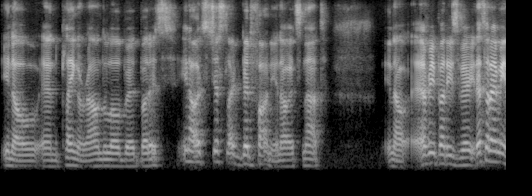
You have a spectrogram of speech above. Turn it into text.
you know, and playing around a little bit. But it's, you know, it's just like good fun. You know, it's not, you know, everybody's very. That's what I mean.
